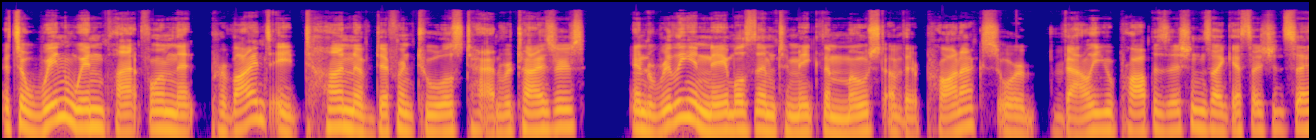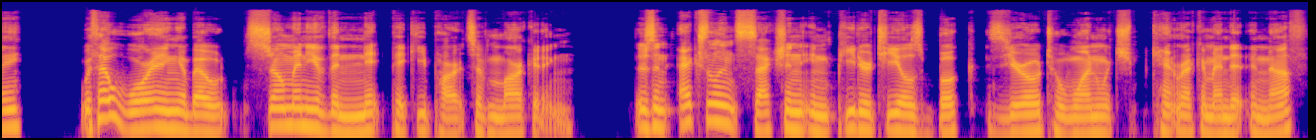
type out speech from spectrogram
It's a win win platform that provides a ton of different tools to advertisers and really enables them to make the most of their products or value propositions, I guess I should say, without worrying about so many of the nitpicky parts of marketing. There's an excellent section in Peter Thiel's book, Zero to One, which can't recommend it enough,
